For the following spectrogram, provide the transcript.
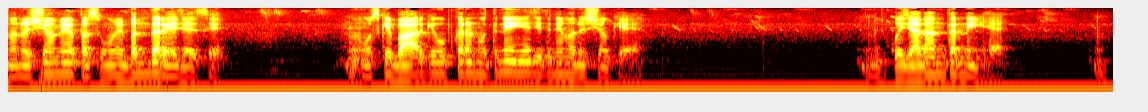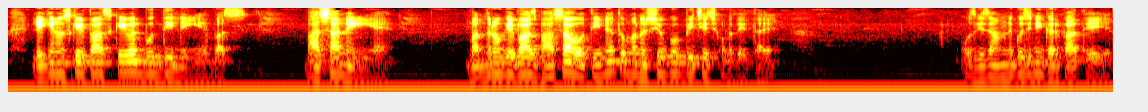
मनुष्यों में, पशुओं में बंदर है जैसे। उसके बाहर के उपकरण उतने ही है जितने मनुष्यों के हैं। कोई ज़्यादा अंतर नहीं है। लेकिन उसके पास केवल बुद्धि नहीं है, बस भाषा नहीं है। बंदरों के पास भाषा होती ना तो मनुष्यों को पीछे छोड़ देता है। उसके सामने कुछ नहीं कर पाते ये।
